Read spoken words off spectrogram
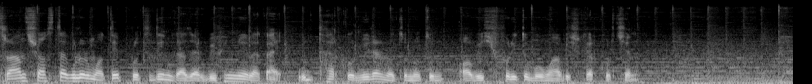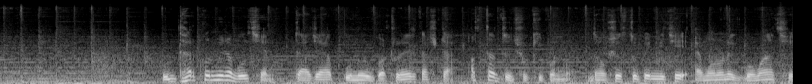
ত্রাণ সংস্থাগুলোর মতে, প্রতিদিন গাজার বিভিন্ন এলাকায় উদ্ধারকর্মীরা নতুন নতুন অবিস্ফোরিত বোমা আবিষ্কার করছেন। উদ্ধারকর্মীরা বলছেন গাজা পুনর্গঠনের কাজটা অত্যন্ত ঝুঁকিপূর্ণ। ধ্বংসস্তূপের নিচে এমন অনেক বোমা আছে,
